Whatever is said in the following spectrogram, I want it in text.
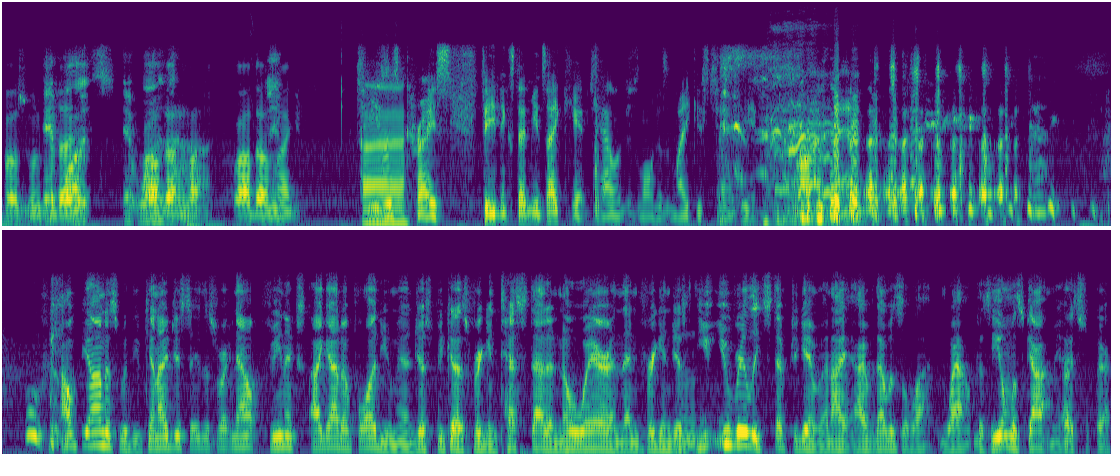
close one It today. was. It was. Well done, Mi- well done, Mike. Jesus Uh, Christ, Phoenix. That means I can't challenge as long as Mike is champion. I'll be honest with you. Can I just say this right now, Phoenix? I gotta applaud you, man. Just because friggin' test out of nowhere and then friggin' just mm. you, you really stepped your game, and I, I that was a lot. Wow, because he almost got me. I swear.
